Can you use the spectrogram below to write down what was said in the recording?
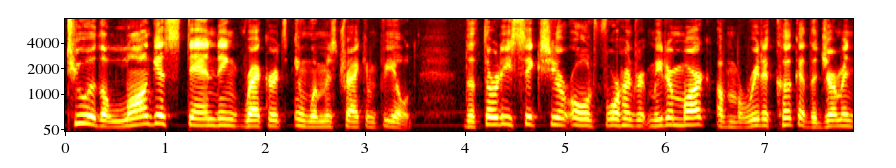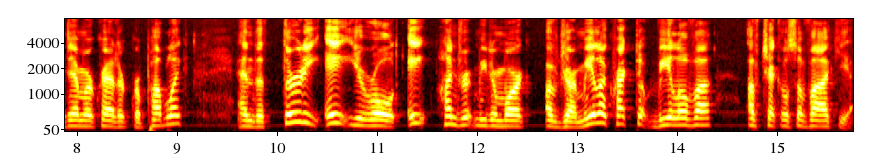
two of the longest standing records in women's track and field. The 36 year old 400 meter mark of Marita Koch of the German Democratic Republic and the 38 year old 800 meter mark of Jarmila Kratochvilova of Czechoslovakia.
